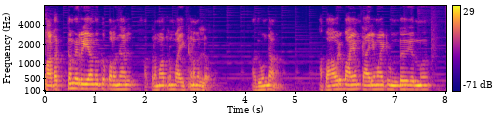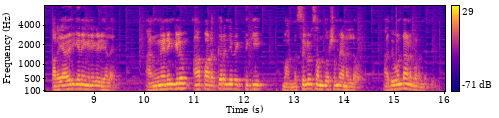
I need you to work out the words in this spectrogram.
പടക്കം എറിയുക എന്നൊക്കെ പറഞ്ഞാൽ അത്രമാത്രം ഭയക്കണമല്ലോ. അതുകൊണ്ടാണ്. അപ്പോൾ ആ ഒരു ഭയം കാര്യമായിട്ടുണ്ട് എന്ന് പറയാതിരിക്കാൻ എങ്ങനെ കഴിയാലേ അങ്ങനെങ്കിലും ആ പടക്കെറിഞ്ഞ വ്യക്തിക്ക് മനസ്സിലൊരു സന്തോഷം വേണമല്ലോ അതുകൊണ്ടാണ് പറഞ്ഞത്.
